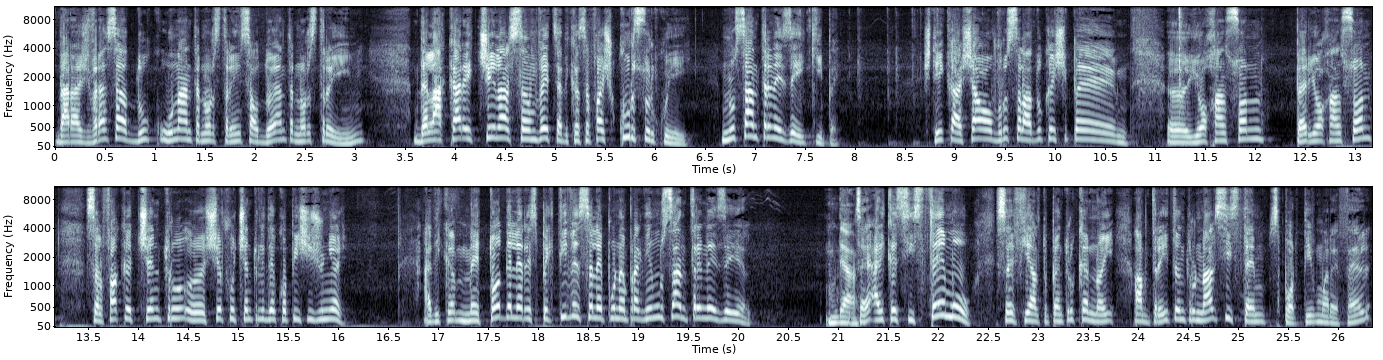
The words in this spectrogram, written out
dar aș vrea să aduc un antrenor străin sau doi antrenori străini de la care ceilalți să învețe, adică să faci cursuri cu ei. Nu să antreneze echipe. Știi că așa au vrut să-l aducă și pe uh, Johansson, Per Johansson, să-l facă centru, uh, șeful centrului de copii și juniori. Adică metodele respective să le pună în practică, nu să antreneze el. Da. Adică sistemul să fie altul, pentru că noi am trăit într-un alt sistem sportiv, mă refer,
